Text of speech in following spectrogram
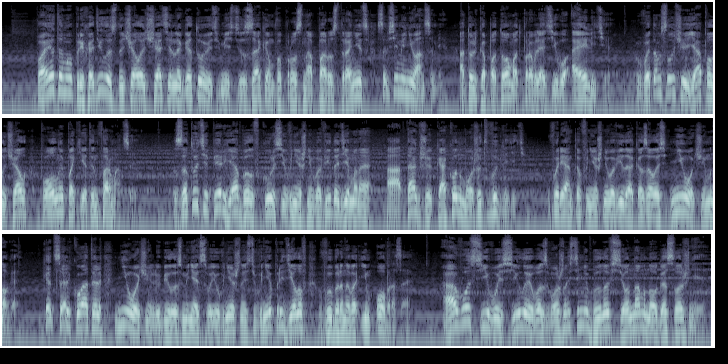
Поэтому приходилось сначала тщательно готовить вместе с Заком вопрос на пару страниц со всеми нюансами, а только потом отправлять его Аэлите. В этом случае я получал полный пакет информации. Зато теперь я был в курсе внешнего вида демона, а также как он может выглядеть. Вариантов внешнего вида оказалось не очень много. Кецалькуатль не очень любил изменять свою внешность вне пределов выбранного им образа. А вот с его силой и возможностями было все намного сложнее.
